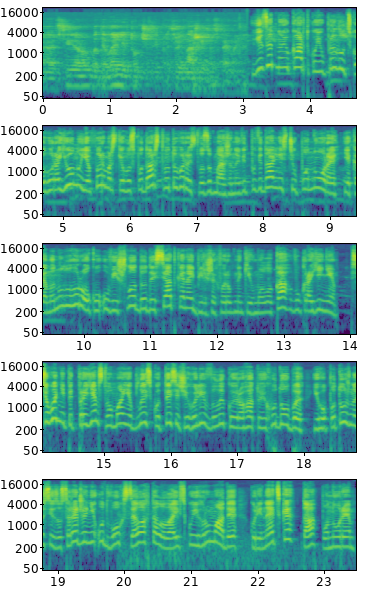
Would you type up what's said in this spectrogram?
Е, Всі роботи Леї, в тому числі працюють нашою системою. Візитною карткою Прилуцького району є фермерське господарство Товариство з обмеженою відповідальністю Понори, яке минулого року увійшло до десятки найбільших виробників молока в Україні. Сьогодні підприємство має близько тисячі голів великої рогатої худоби. Його потужності зосереджені у двох селах Талалаївської громади Корінецьке та Понури.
